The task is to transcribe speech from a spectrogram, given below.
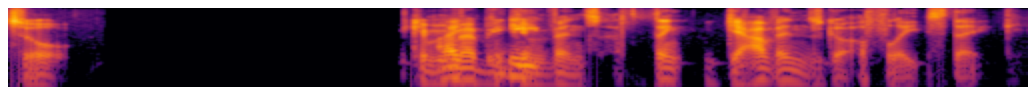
So you can I maybe keep- convince. I think Gavin's got a flight stick.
